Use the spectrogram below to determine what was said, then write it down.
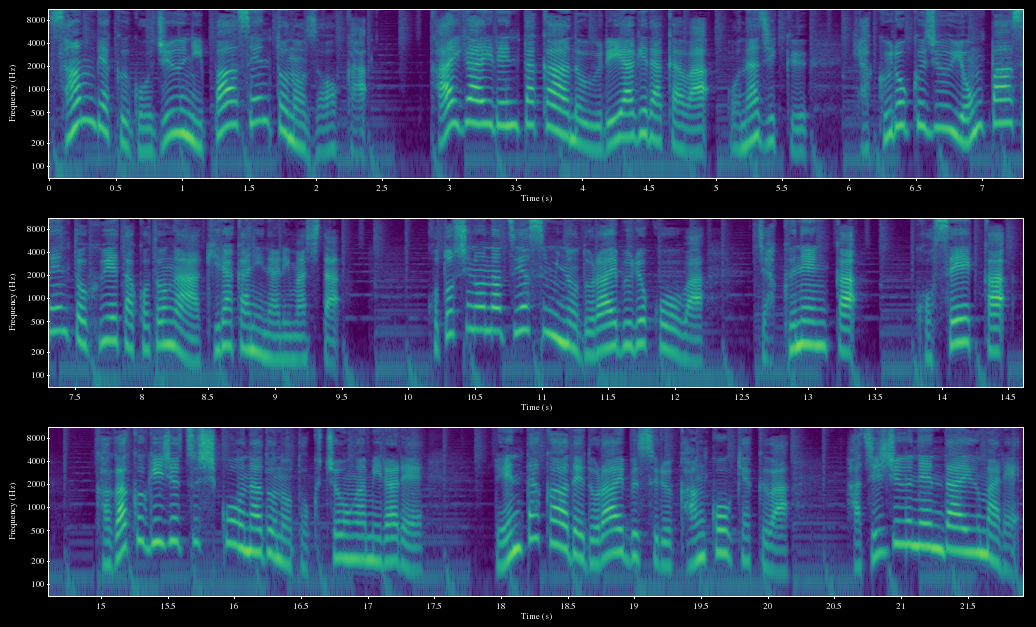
352%の増加。海外レンタカーの売上高は同じく164%増えたことが明らかになりました。今年の夏休みのドライブ旅行は若年化個性化科学技術志向などの特徴が見られレンタカーでドライブする観光客は80年代生まれ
